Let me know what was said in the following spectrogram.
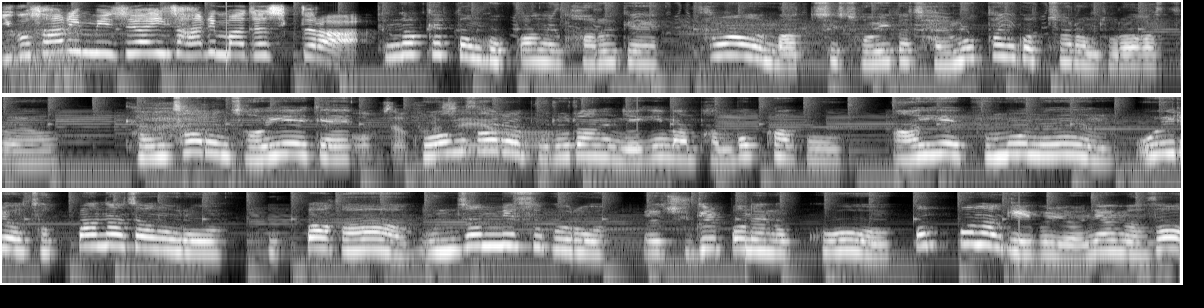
이거 살인미수야 이 살인 마 자식들아 생각했던 것과는 다르게 상황은 마치 저희가 잘못한 것처럼 돌아갔어요. 경찰은 저희에게 보험사 보험사를 부르세요. 부르라는 얘기만 반복하고 아이의 부모는 오히려 적반하장으로 오빠가 운전미숙으로 애 죽일 뻔해놓고 뻔뻔하게 입을 여냐면서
